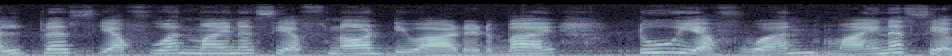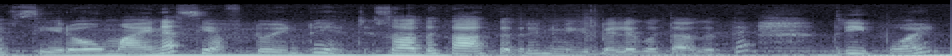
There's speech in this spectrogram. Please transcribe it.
L plus f one minus f not divided by two f one minus f zero minus f two into h so ಅದಕ್ಕೆ ಹಾಕಿದ್ರೆ ನಿಮಗೆ ಬೆಲೆ ಗೊತ್ತಾಗುತ್ತೆ. Three point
